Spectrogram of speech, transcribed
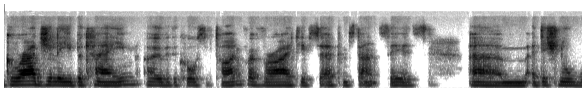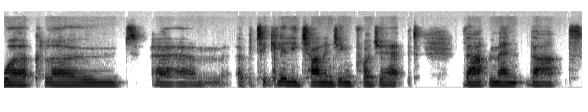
gradually became, over the course of time, for a variety of circumstances, um, additional workload, um, a particularly challenging project. That meant that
